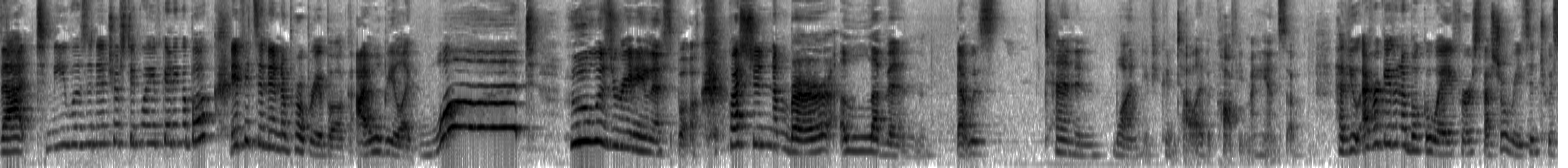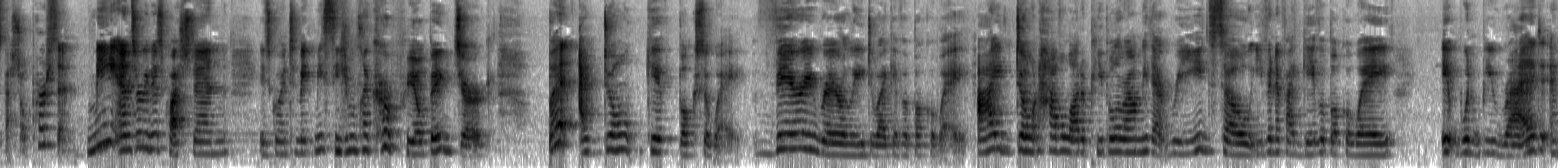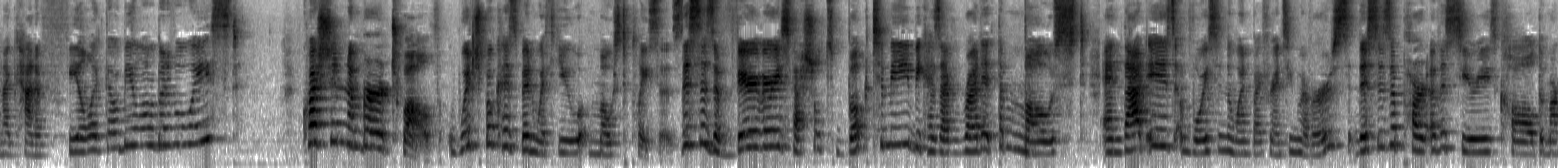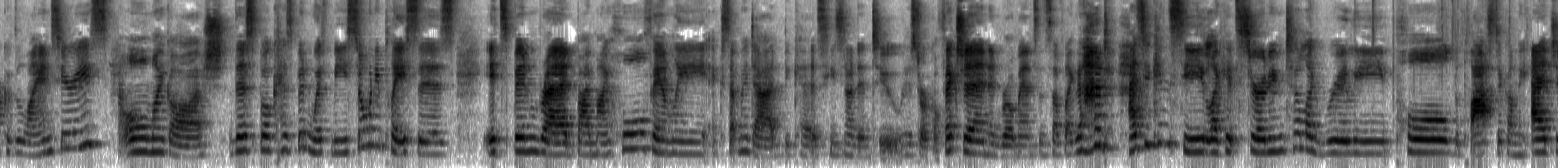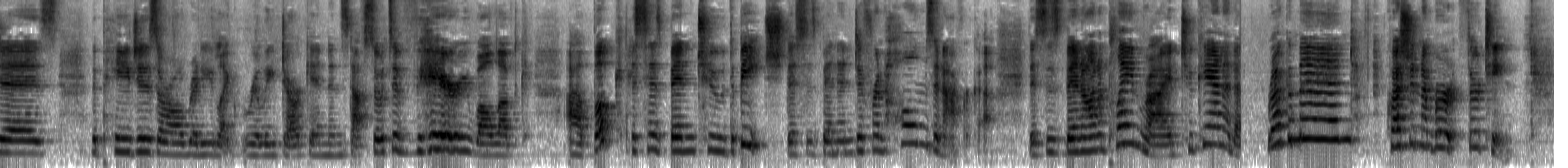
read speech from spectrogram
that to me was an interesting way of getting a book. If it's an inappropriate book, I will be like, what? Who was reading this book? Question number 11. That was 10 and 1, if you can tell. I have a coffee in my hand, so have you ever given a book away for a special reason to a special person? Me answering this question is going to make me seem like a real big jerk, but I don't give books away. Very rarely do I give a book away. I don't have a lot of people around me that read, so even if I gave a book away, it wouldn't be read, and I kind of feel like that would be a little bit of a waste. Question number 12. Which book has been with you most places? This is a very, very special book to me because I've read it the most, and that is A Voice in the Wind by Francine Rivers. This is a part of a series called the Mark of the Lion series. Oh my gosh, this book has been with me so many places. It's been read by my whole family except my dad because he's not into historical fiction and romance and stuff like that. As you can see, like it's starting to like really pull the plastic on the edges the pages are already like really darkened and stuff. So it's a very well loved uh, book. This has been to the beach. This has been in different homes in Africa. This has been on a plane ride to Canada. Recommend. Question number 13.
